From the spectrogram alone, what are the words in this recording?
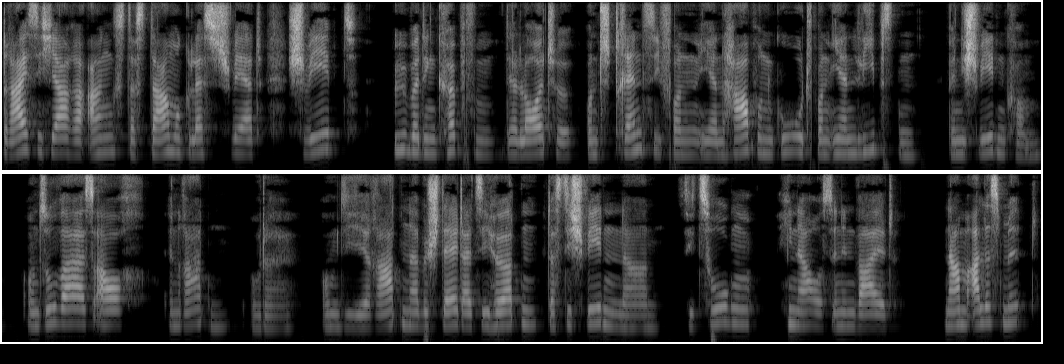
30 Jahre Angst, das Damoklesschwert schwebt über den Köpfen der Leute und trennt sie von ihren Hab und Gut, von ihren Liebsten, wenn die Schweden kommen. Und so war es auch in Raten oder um die Ratener bestellt, als sie hörten, dass die Schweden nahen. Sie zogen hinaus in den Wald, nahmen alles mit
